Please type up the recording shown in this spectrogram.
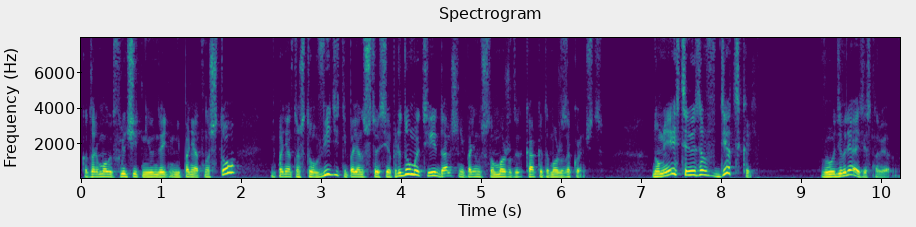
которые могут включить непонятно что, непонятно что увидеть, непонятно что себе придумать, и дальше непонятно, что может, как это может закончиться. Но у меня есть телевизор в детской. Вы удивляетесь, наверное.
